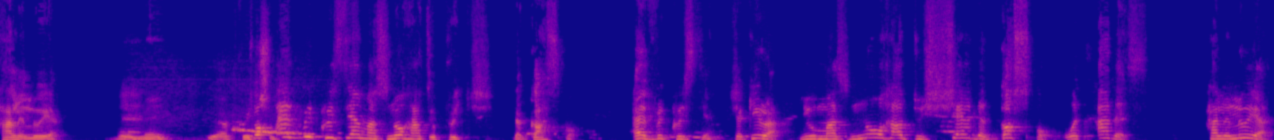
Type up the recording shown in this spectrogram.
Hallelujah. Amen. Amen. You are So every Christian must know how to preach the gospel. Every Christian. Shakira, you must know how to share the gospel with others. Hallelujah.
